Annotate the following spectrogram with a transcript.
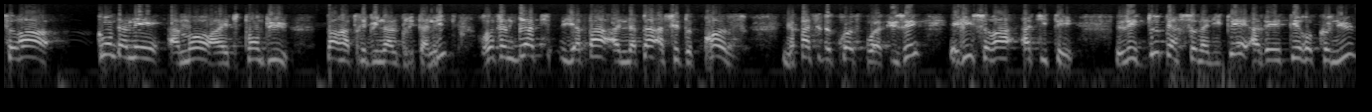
sera condamné à mort à être pendu par un tribunal britannique. Rosenblatt, il n'a pas assez de preuves, pas assez de preuves pour l'accuser, et lui sera acquitté. Les deux personnalités avaient été reconnues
